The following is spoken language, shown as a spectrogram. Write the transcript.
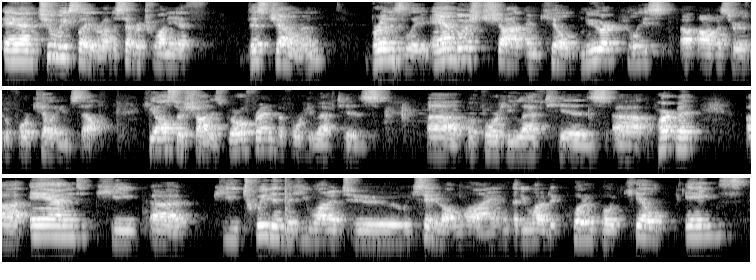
And two weeks later, on December 20th, this gentleman, Brinsley, ambushed, shot, and killed New York police uh, officers before killing himself. He also shot his girlfriend before he left his uh, before he left his uh, apartment, uh, and he uh, he tweeted that he wanted to, he stated online that he wanted to quote unquote kill pigs.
